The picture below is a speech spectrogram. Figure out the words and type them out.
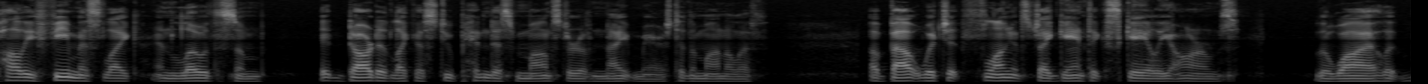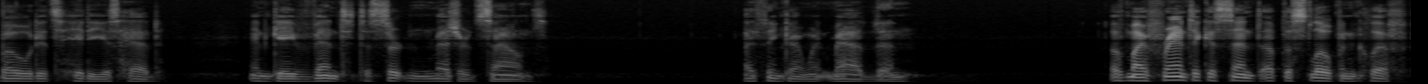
Polyphemus like, and loathsome, it darted like a stupendous monster of nightmares to the monolith, about which it flung its gigantic scaly arms, the while it bowed its hideous head, and gave vent to certain measured sounds. I think I went mad then. Of my frantic ascent up the slope and cliff,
